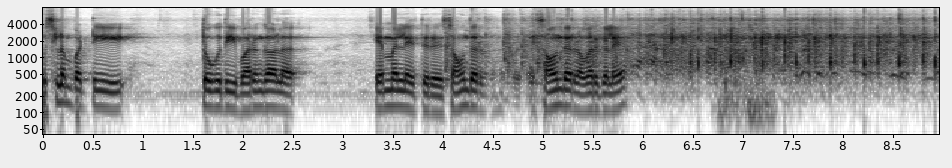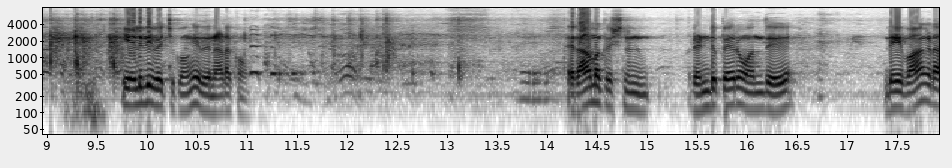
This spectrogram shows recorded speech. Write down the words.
உஸ்லம்பட்டி தொகுதி வருங்கால எம்எல்ஏ திரு சவுந்தர் சவுந்தர் அவர்களே எழுதி வச்சுக்கோங்க இது நடக்கும். ராமகிருஷ்ணன் ரெண்டு பேரும் வந்து டேய் வாங்கடா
